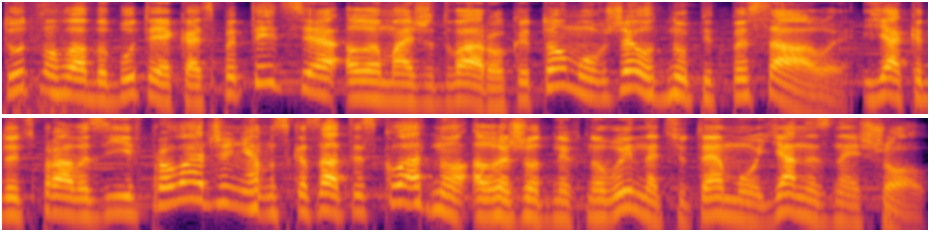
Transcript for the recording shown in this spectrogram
Тут могла би бути якась петиція, але майже два роки тому вже одну підписали. Як ідуть справи з її впровадженням, сказати складно, але жодних новин на цю тему я не знайшов.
